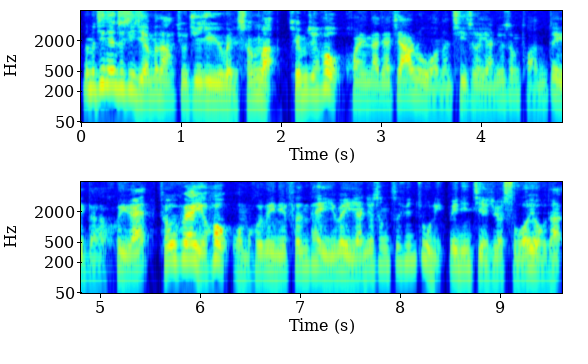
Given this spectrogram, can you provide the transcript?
那么今天这期节目呢就接近于尾声了。节目最后，欢迎大家加入我们汽车研究生团队的会员。成为会员以后，我们会为您分配一位研究生咨询助理，为您解决所有的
